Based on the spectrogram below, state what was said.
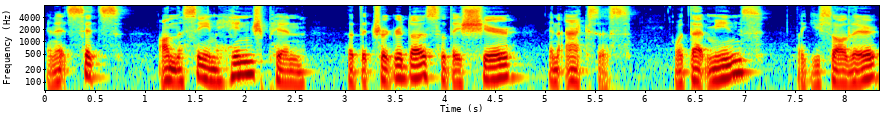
And it sits on the same hinge pin that the trigger does, so they share an axis. What that means, like you saw there,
